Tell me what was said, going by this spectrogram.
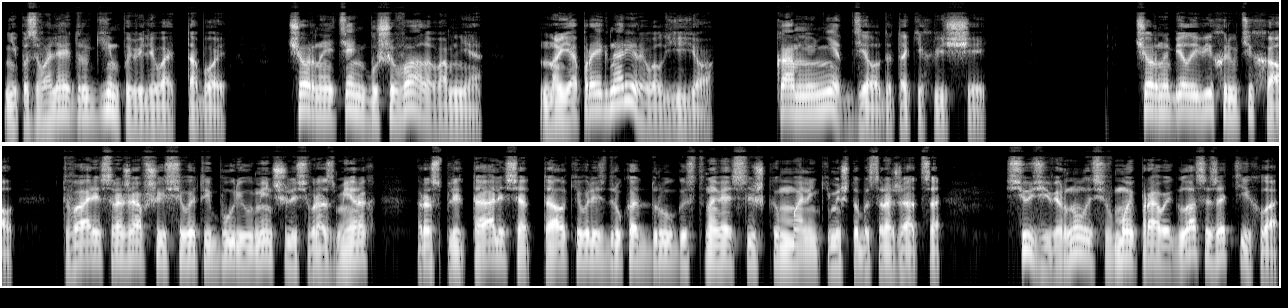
не позволяй другим повелевать тобой». Черная тень бушевала во мне, но я проигнорировал ее. Камню нет дела до таких вещей. Черно-белый вихрь утихал. Твари, сражавшиеся в этой буре, уменьшились в размерах, расплетались, отталкивались друг от друга, становясь слишком маленькими, чтобы сражаться. Сюзи вернулась в мой правый глаз и затихла.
